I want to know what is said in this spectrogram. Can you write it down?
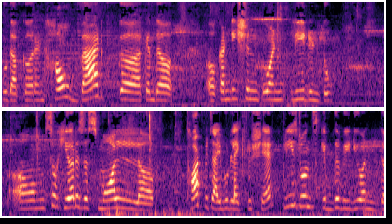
could occur? And how bad uh, can the uh, condition go and lead into? Um, so here is a small uh, thought which i would like to share. Please don't skip the video and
